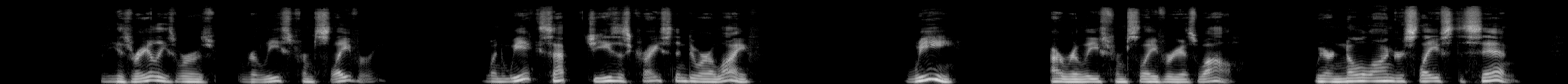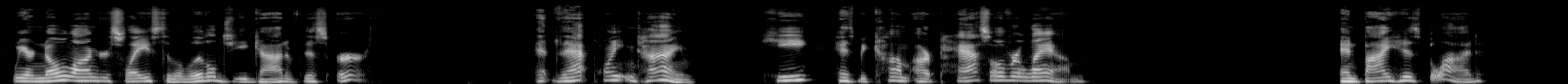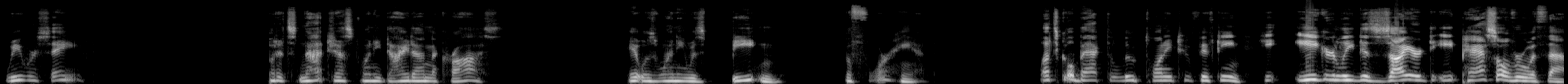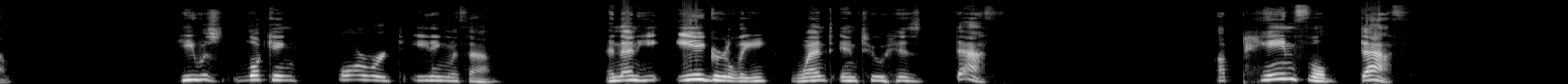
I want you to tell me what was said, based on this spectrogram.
the Israelis were released from slavery. When we accept Jesus Christ into our life, we are released from slavery as well. We are no longer slaves to sin. We are no longer slaves to the little g God of this earth. At that point in time, he has become our Passover lamb. And by his blood, we were saved. But it's not just when he died on the cross, it was when he was beaten beforehand. Let's go back to Luke 22 15. He eagerly desired to eat Passover with them. He was looking forward to eating with them. And then he eagerly went into his death. A painful death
